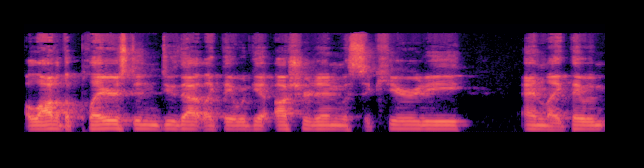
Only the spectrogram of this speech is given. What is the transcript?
a lot of the players didn't do that. Like they would get ushered in with security, and like they would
